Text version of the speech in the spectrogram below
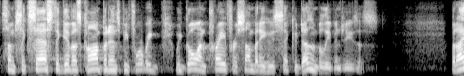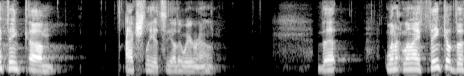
some success to give us confidence before we we go and pray for somebody who's sick who doesn't believe in Jesus. But I think um, actually it's the other way around that when, when I think of the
